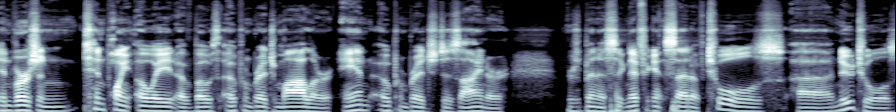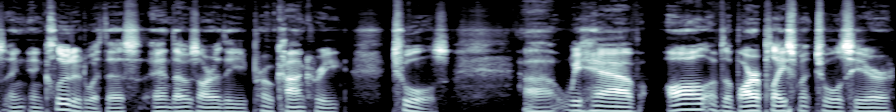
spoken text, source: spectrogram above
In version 10.08 of both OpenBridge Modeler and OpenBridge Designer, there's been a significant set of tools, uh, new tools in, included with this, and those are the ProConcrete tools. Uh, we have all of the bar placement tools here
